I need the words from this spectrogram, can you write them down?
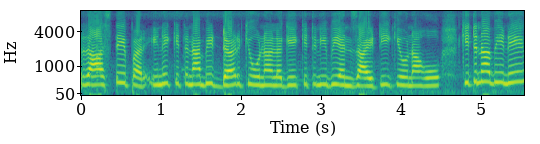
रास्ते पर इन्हें कितना भी डर क्यों ना लगे, कितनी भी एनजाइटी क्यों ना हो, कितना भी इन्हें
